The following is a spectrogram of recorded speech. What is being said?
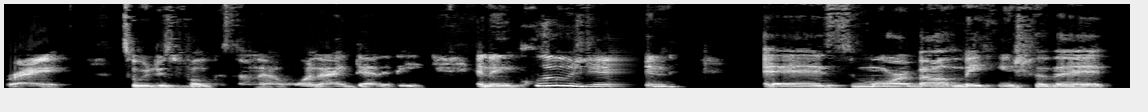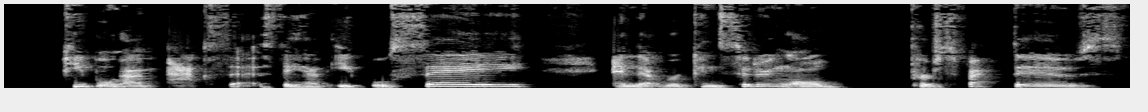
right? So we're just focused on that one identity. And inclusion is more about making sure that people have access, they have equal say, and that we're considering all perspectives.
